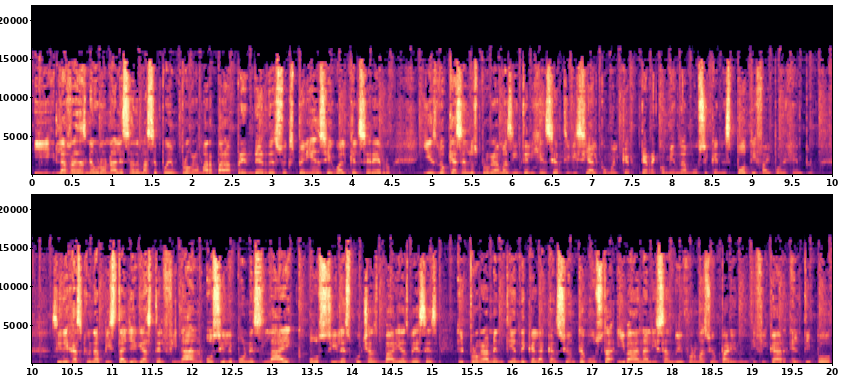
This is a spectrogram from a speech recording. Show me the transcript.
Y las redes neuronales además se pueden programar para aprender de su experiencia, igual que el cerebro. Y es lo que hacen los programas de inteligencia artificial como el que te recomienda música en Spotify, por ejemplo. Si dejas que una pista llegue hasta el final, o si le pones like, o si la escuchas varias veces, el programa entiende que la canción te gusta y va analizando información para identificar el tipo,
